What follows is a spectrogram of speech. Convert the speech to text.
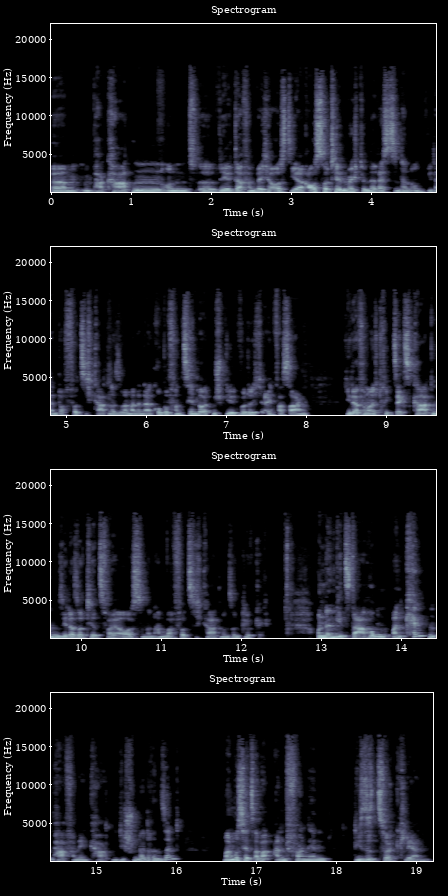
ähm, ein paar Karten und äh, wählt davon welche aus, die er raussortieren möchte. Und der Rest sind dann irgendwie dann doch 40 Karten. Also wenn man in einer Gruppe von zehn Leuten spielt, würde ich einfach sagen, jeder von euch kriegt sechs Karten, jeder sortiert zwei aus und dann haben wir 40 Karten und sind glücklich. Und dann geht's darum, man kennt ein paar von den Karten, die schon da drin sind. Man muss jetzt aber anfangen, diese zu erklären.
